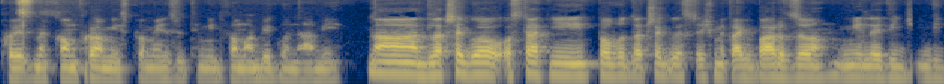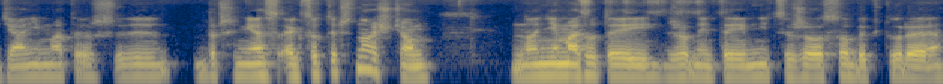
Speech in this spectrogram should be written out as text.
powiedzmy kompromis pomiędzy tymi dwoma biegunami. No a dlaczego ostatni powód, dlaczego jesteśmy tak bardzo mile widziani ma też y, do czynienia z egzotycznością. No nie ma tutaj żadnej tajemnicy, że osoby, które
